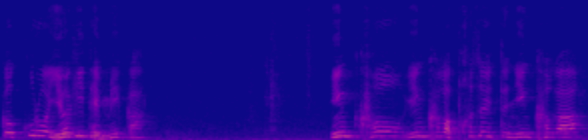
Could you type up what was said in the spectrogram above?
거꾸로 역이 됩니까? 잉크, 잉크가 퍼져있던 잉크가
